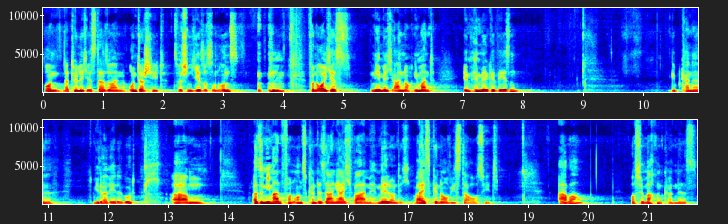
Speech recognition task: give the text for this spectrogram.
Und natürlich ist da so ein Unterschied zwischen Jesus und uns. Von euch ist, nehme ich an, noch niemand im Himmel gewesen. Gibt keine Widerrede, gut. Ähm, also niemand von uns könnte sagen, ja, ich war im Himmel und ich weiß genau, wie es da aussieht. Aber was wir machen können ist,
